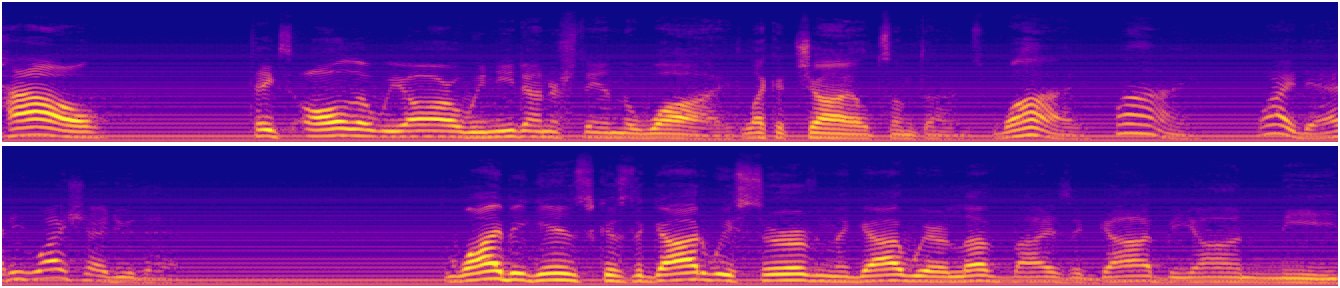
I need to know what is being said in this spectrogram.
How takes all that we are, we need to understand the why, like a child sometimes. Why? Why? Why, Daddy? Why should I do that? Why begins because the God we serve and the God we are loved by is a God beyond need.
